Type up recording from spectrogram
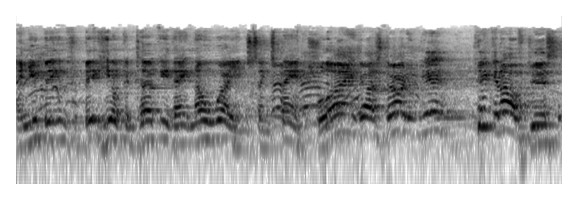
and you being from Big Hill, Kentucky, there ain't no way you can sing Spanish. Well, I ain't got started yet. Kick it off, Jesse.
